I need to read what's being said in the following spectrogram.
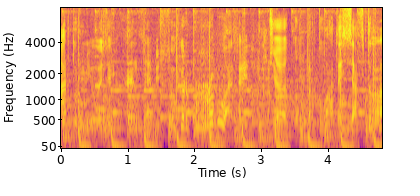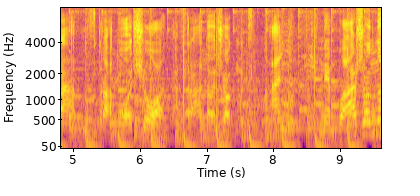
Артур Мюзик, НЦ Біч Сокер пробуває Сергій Ще конвертуватися в, тра... у втрату очок. А втрата очок максимально небажано.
